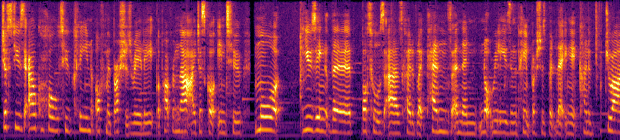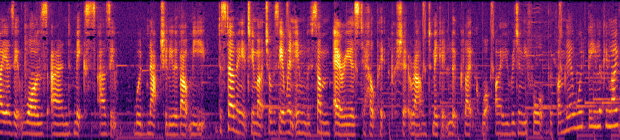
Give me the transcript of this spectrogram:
just used the alcohol to clean off my brushes really. Apart from that I just got into more using the bottles as kind of like pens and then not really using the paintbrushes but letting it kind of dry as it was and mix as it would naturally without me disturbing it too much. Obviously I went in with some areas to help it push it around to make it look like what I originally thought the thumbnail would be looking like.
